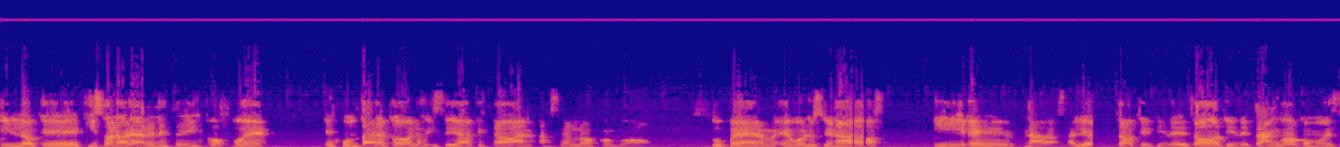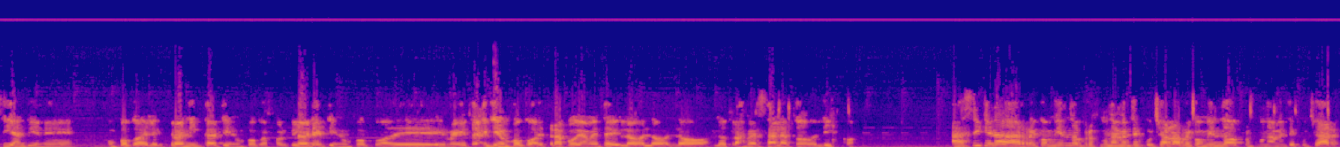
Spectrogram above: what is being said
Y lo que quiso lograr en este disco fue eh, juntar a todos los ICA que estaban, hacerlos como súper evolucionados. Y eh, nada, salió esto que tiene de todo, tiene tango, como decían, tiene un poco de electrónica, tiene un poco de folclore, tiene un poco de reggaetón y tiene un poco de trap, obviamente lo, lo, lo transversal a todo el disco. Así que nada, recomiendo profundamente escucharlo, recomiendo profundamente escuchar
